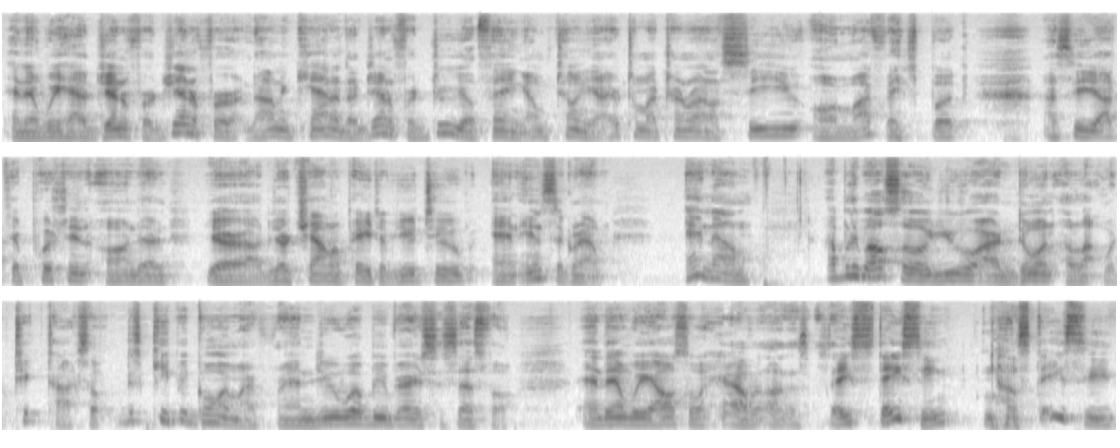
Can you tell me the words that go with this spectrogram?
And then we have Jennifer. Jennifer, down in Canada. Jennifer, do your thing. I'm telling you, every time I turn around, I see you on my Facebook. I see you out there pushing on the, your uh, your channel page of YouTube and Instagram. And um, I believe also you are doing a lot with TikTok. So just keep it going, my friend. You will be very successful. And then we also have uh, Stacy. Stacy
